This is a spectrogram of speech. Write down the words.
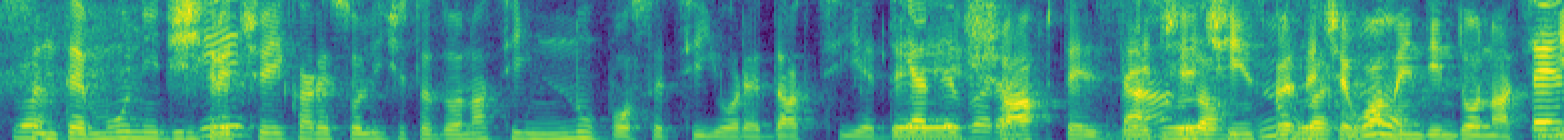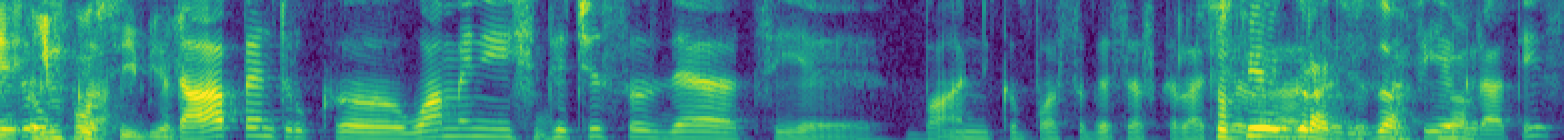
Suntem unii dintre Și- cei care solicită donații, nu poți să ții o redacție E de adevărat. 7, 10, Da. Da. 15 Nu. oameni Nu. din donații. Pentru- e imposibil. Da, pentru că oamenii, de ce să-ți dea ție bani când poate să găsească la Să fie celălalt, gratis, să da, fie da. gratis?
